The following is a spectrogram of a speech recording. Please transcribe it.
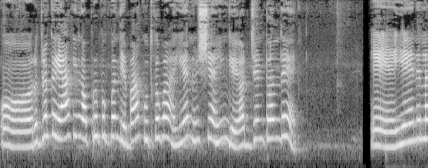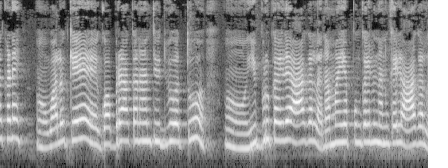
ಓ ರುದ್ರಕ್ಕ ಯಾಕೆ ಹಿಂಗ ಬಾ ಕುತ್ಕೋ ಬಾ. ಏನ್ ವಿಷಯ? ಹಿಂಗೆ ಅರ್ಜೆಂಟ್ ಅಂದೆ ಏ ಏನಿಲ್ಲ ಕಣೆ. ಹೊಲಕ್ಕೆ ಗೊಬ್ಬರ ಹಾಕೋಣ ಅಂತಿದ್ವಿ ಹ್ಮ್, ಇಬ್ರು ಕೈಲಿ ಆಗಲ್ಲ. ನಮ್ಮ ಅಯ್ಯಪ್ಪನ ಕೈಲಿ ನನ್ನ ಕೈಲಿ ಆಗಲ್ಲ.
